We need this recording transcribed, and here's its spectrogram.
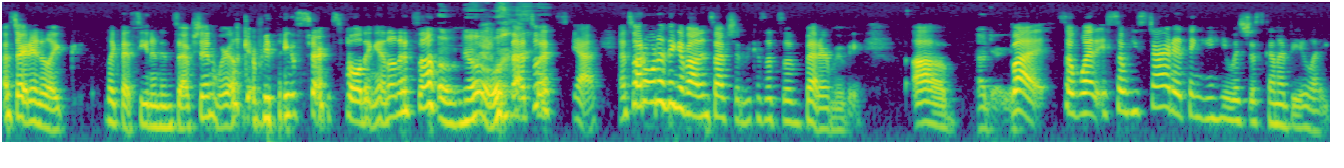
i'm starting to like like that scene in inception where like everything starts folding in on itself Oh no! that's what's yeah and so i don't want to think about inception because it's a better movie um How dare you? But so what? So he started thinking he was just gonna be like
